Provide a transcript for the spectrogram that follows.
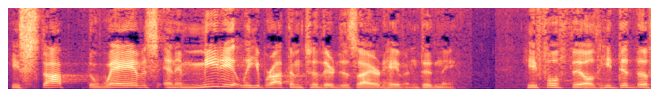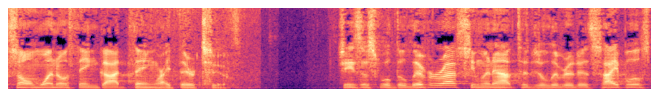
He stopped the waves, and immediately he brought them to their desired haven, didn't he? He fulfilled, he did the Psalm 10 thing, God thing right there, too. Jesus will deliver us. He went out to deliver the disciples,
